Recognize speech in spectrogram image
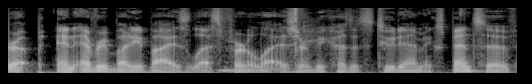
Europe and everybody buys less fertilizer because it's too damn expensive.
